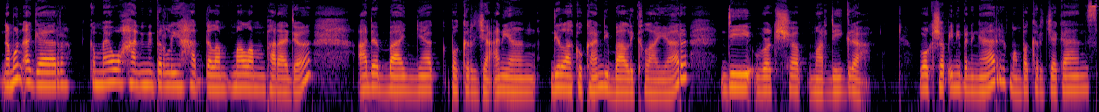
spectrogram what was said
Namun agar kemewahan ini terlihat dalam malam parade, ada banyak pekerjaan yang dilakukan di balik layar di workshop Mardi Gras. Workshop ini pendengar mempekerjakan 10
